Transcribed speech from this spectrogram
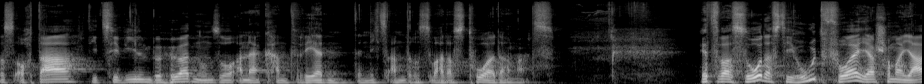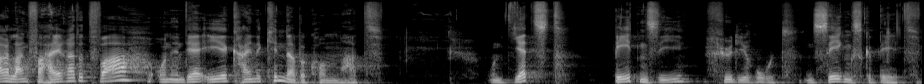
dass auch da die zivilen Behörden und so anerkannt werden, denn nichts anderes war das Tor damals. Jetzt war es so, dass die Ruth vorher ja schon mal jahrelang verheiratet war und in der Ehe keine Kinder bekommen hat. Und jetzt beten sie für die Ruth, ein Segensgebet.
